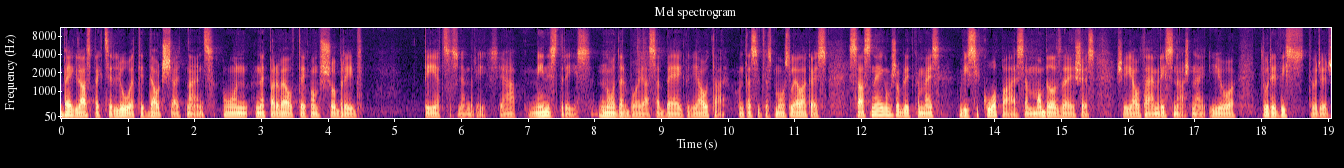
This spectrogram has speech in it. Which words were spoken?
bēgļu aspekts ir ļoti daudzšķaitnains un ne par velti mums šobrīd piecas gandrīz jā, ministrijas nodarbojās ar bēgļu jautājumu. Un tas ir tas mūsu lielākais sasniegums šobrīd, ka mēs visi kopā esam mobilizējušies šī jautājuma risināšanai, jo tur ir viss. Tur ir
